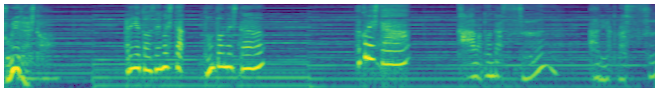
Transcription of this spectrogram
トミーでした。ありがとうございました。トントンでした。パクでした。カーマトンだっす。ありがとうだっす。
